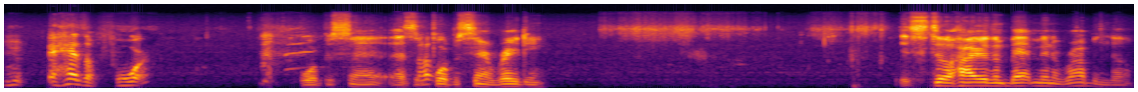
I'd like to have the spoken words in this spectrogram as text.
It has a four. Four percent. That's a oh. four percent rating. It's still higher than Batman and Robin, though.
